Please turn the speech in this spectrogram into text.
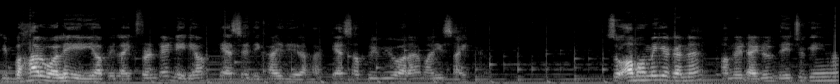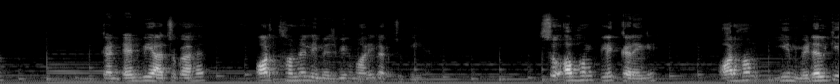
कि बाहर वाले एरिया पे लाइक फ्रंट एंड एरिया कैसे दिखाई दे रहा है, कैसा प्रीव्यू आ रहा है हमारी साइट का। सो so, अब हमें क्या करना है? हमने टाइटल दे चुके हैं हम। कंटेंट भी आ चुका है और थंबनेल इमेज भी हमारी लग चुकी है। सो so, अब हम क्लिक करेंगे और हम ये मिडल के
